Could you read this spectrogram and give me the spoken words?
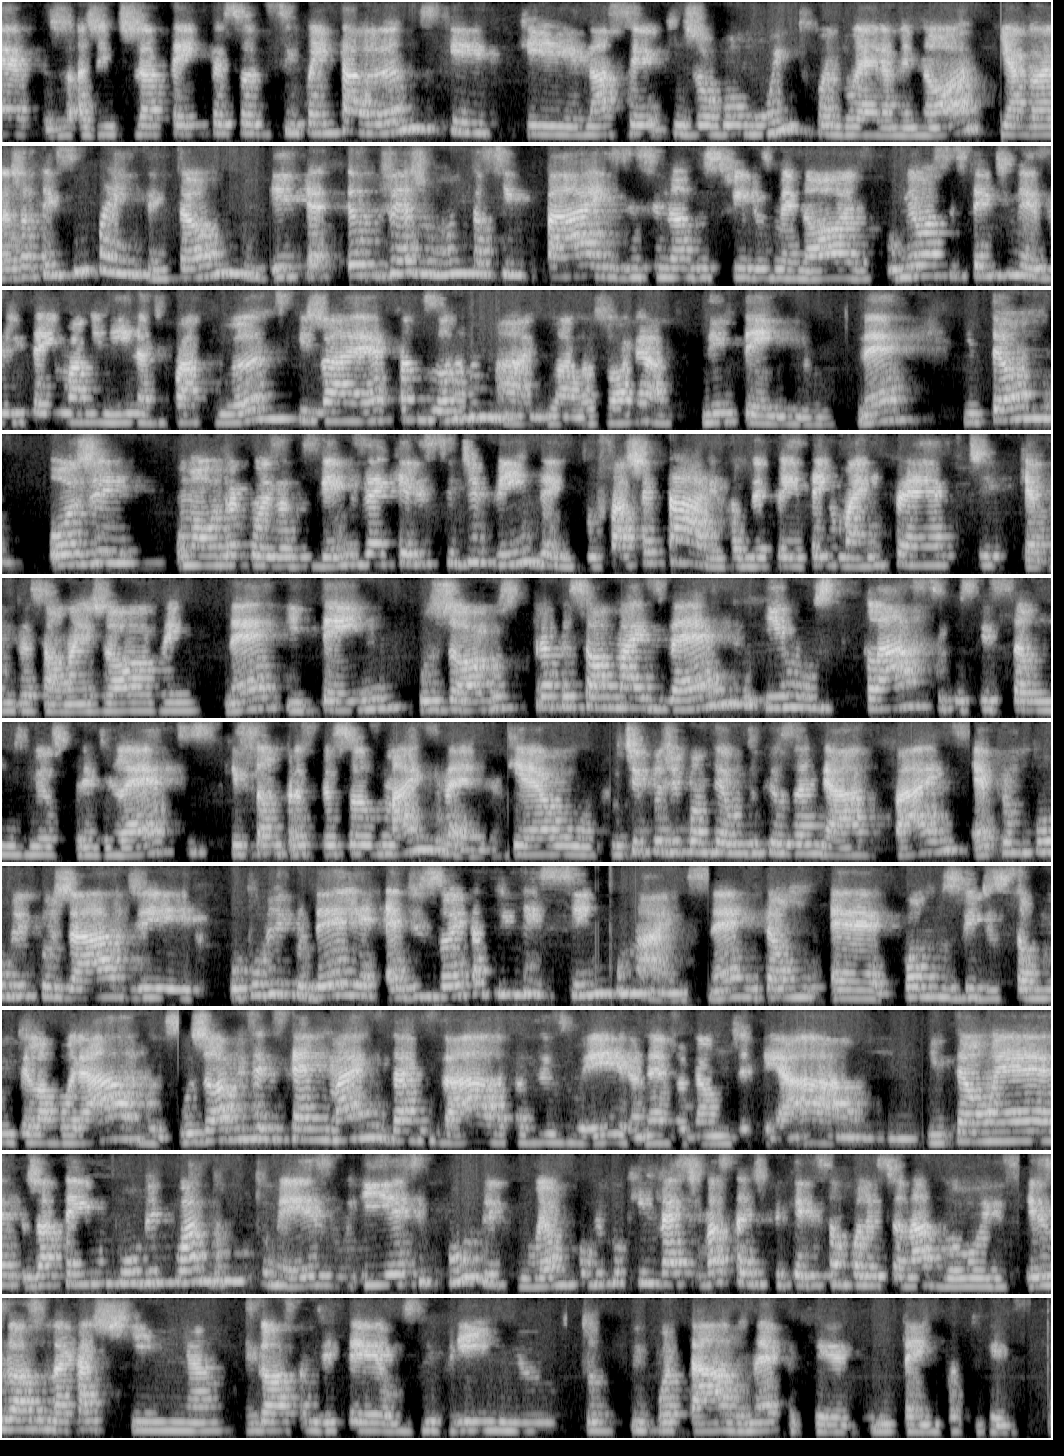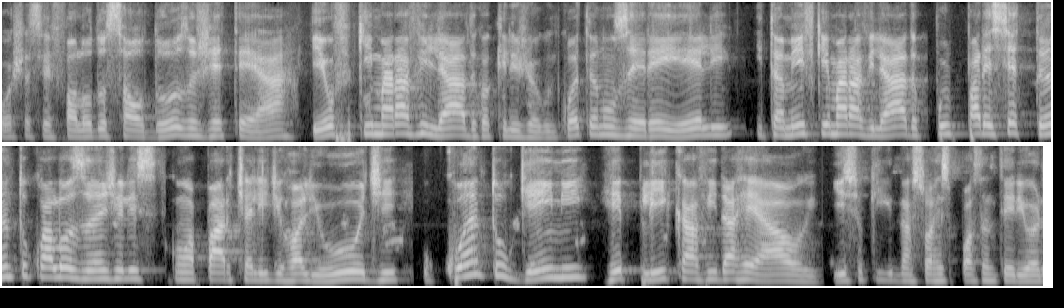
A gente já tem pessoas de 50 anos que que nasceu, que jogou muito quando era menor e agora já tem 50. Então, é, eu vejo muito assim pais ensinando os filhos menores. O meu assistente mesmo, ele tem uma menina de 4 anos que já é fanzona do Mario, lá ela joga Nintendo, né? Então, hoje uma outra coisa dos games é que eles se dividem por faixa etária. Então, depende, tem o Minecraft, que é para um pessoal mais jovem, né? E tem os jogos para pessoal mais velho e os clássicos que são os meus prediletos, que são para as pessoas mais velhas, que é o, o tipo de conteúdo que o Zangado faz, é para um público já de o público dele é 18 a 35 mais, né? Então, é, como os vídeos são muito elaborados, os jovens eles querem mais dar risada, fazer zoeira, né? Jogar um GTA. Então, é, já tem um público adulto mesmo. E esse público é um público que investe bastante, porque eles são colecionadores, eles gostam da caixinha, eles gostam de ter os livrinhos, tudo importado, né? Porque não tem em português. Poxa, você falou do saudoso GTA. Eu fiquei maravilhado com aquele jogo, enquanto eu não zerei ele. E também fiquei maravilhado por parecer tanto com a Los Angeles, com a parte ali de Hollywood. O quanto o game replica a vida real. Isso que na sua resposta anterior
